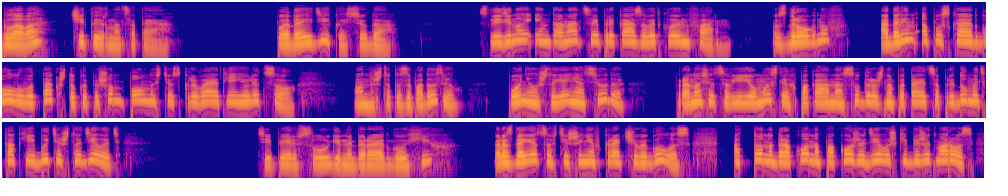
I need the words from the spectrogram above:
Глава 14. «Подойди-ка сюда», — с ледяной интонацией приказывает Клоенфарн. Вздрогнув, Адалин опускает голову так, что капюшон полностью скрывает ее лицо. Он что-то заподозрил? Понял, что я не отсюда? Проносится в ее мыслях, пока она судорожно пытается придумать, как ей быть и что делать. «Теперь слуги набирают глухих?» Раздается в тишине вкрадчивый голос. От тона дракона по коже девушки бежит мороз —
